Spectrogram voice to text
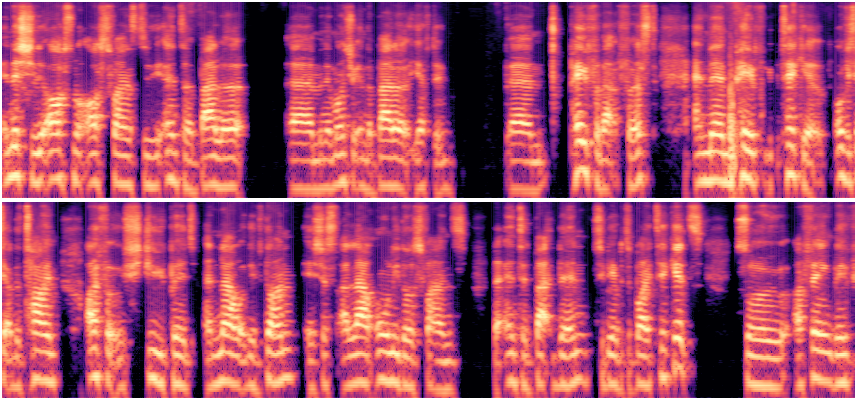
Initially, Arsenal asked fans to enter a ballot, um, and then once you're in the ballot, you have to um, pay for that first, and then pay for your ticket. Obviously, at the time, I thought it was stupid, and now what they've done is just allow only those fans that entered back then to be able to buy tickets. So I think they've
